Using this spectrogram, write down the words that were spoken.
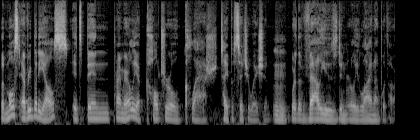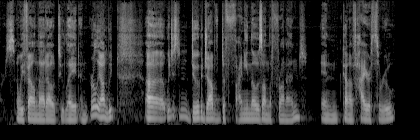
But most everybody else, it's been primarily a cultural clash type of situation where the values didn't really line up with ours, and we found that out too late. And early on, we uh, we just didn't do a good job of defining those on the front end and kind of hire through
